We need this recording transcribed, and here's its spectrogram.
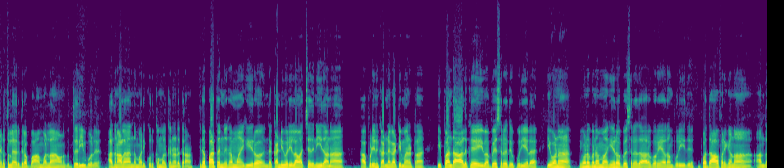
இடத்துல இருக்கிற பாம்பெல்லாம் அவனுக்கு தெரியும் போல. அதனால தான் இந்த மாதிரி குறுக்க மறுக்க நடக்கிறான். இதை பார்த்த நம்ம ஹீரோ இந்த கன்னிவடியெல்லாம் வச்சது நீதானா? அப்படின்னு கண்ணை காட்டி மிரட்டுறான். இப்போ அந்த ஆளுக்கு இவன் பேசுகிறது புரியலை. இவனை இவனுக்கு நம்ம ஹீரோ பேசுகிறது அறகுறையாக தான் புரியுது. இப்போ அந்த அந்த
